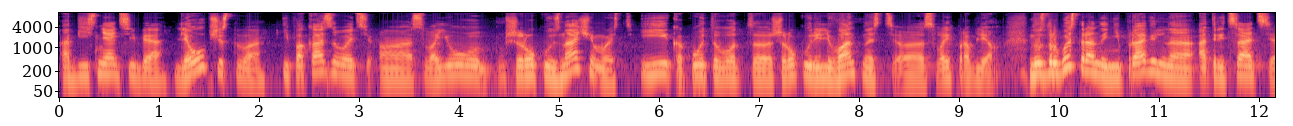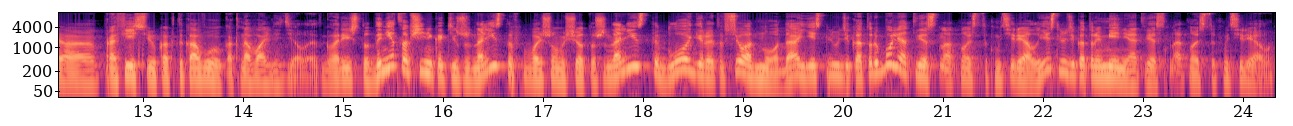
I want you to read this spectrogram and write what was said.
объяснять себя для общества и показывать э, свою широкую значимость и какую-то вот э, широкую релевантность э, своих проблем. Но с другой стороны, неправильно отрицать э, профессию как таковую, как Навальный делает. Говорить, что да нет вообще никаких журналистов, по большому счету. Журналисты, блогеры, это все одно. Да? Есть люди, которые более ответственно относятся к материалу, есть люди, которые менее ответственно относятся к материалу.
